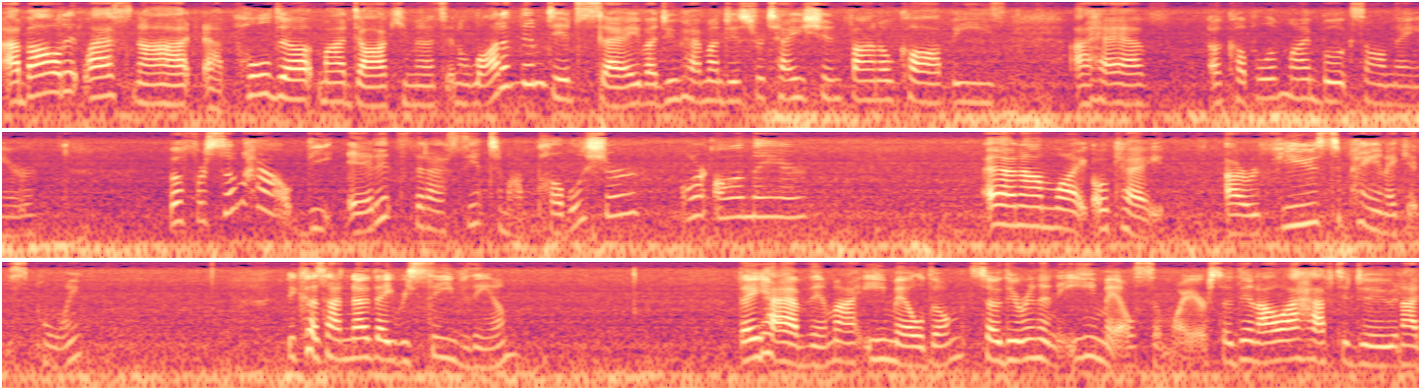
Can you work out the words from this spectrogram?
I bought it last night. I pulled up my documents and a lot of them did save. I do have my dissertation final copies. I have a couple of my books on there. But for somehow the edits that I sent to my publisher aren't on there. And I'm like, okay, I refuse to panic at this point because I know they received them. They have them. I emailed them. So they're in an email somewhere. So then all I have to do, and I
